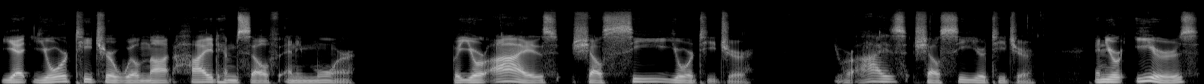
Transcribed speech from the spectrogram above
yet your teacher will not hide himself any more. But your eyes shall see your teacher. Your eyes shall see your teacher, and your ears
